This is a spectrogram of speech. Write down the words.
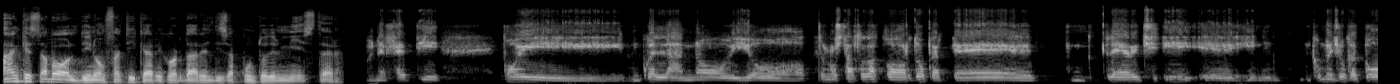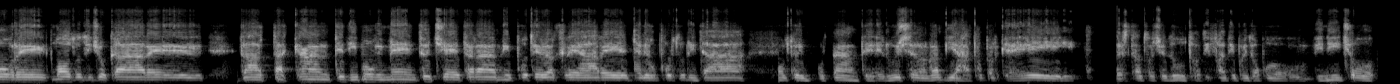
Anche Savoldi non fatica a ricordare il disappunto del mister. In effetti poi in quell'anno io sono stato d'accordo perché Clerici eh, in, come giocatore, modo di giocare, da attaccante di movimento, eccetera, mi poteva creare delle opportunità molto importanti. E lui si era arrabbiato perché è stato ceduto. Difatti poi dopo Vinicio,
